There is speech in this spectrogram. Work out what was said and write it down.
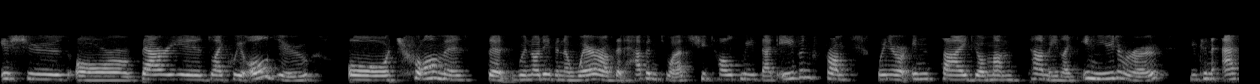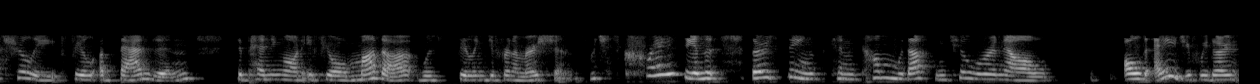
issues or barriers like we all do, or traumas that we're not even aware of that happened to us, she told me that even from when you're inside your mum's tummy, like in utero, you can actually feel abandoned depending on if your mother was feeling different emotions, which is crazy. And that those things can come with us until we're in our old age if we don't,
